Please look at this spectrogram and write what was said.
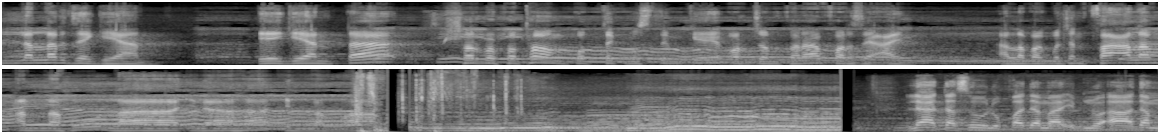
ইল্লাল্লাহর যে জ্ঞান, এই জ্ঞানটা সর্বপ্রথম প্রত্যেক মুসলিমকে অর্জন করা ফরজে আইন। বলছেন আন্নাহু ইলাহা ইল্লাল্লাহ। আদম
